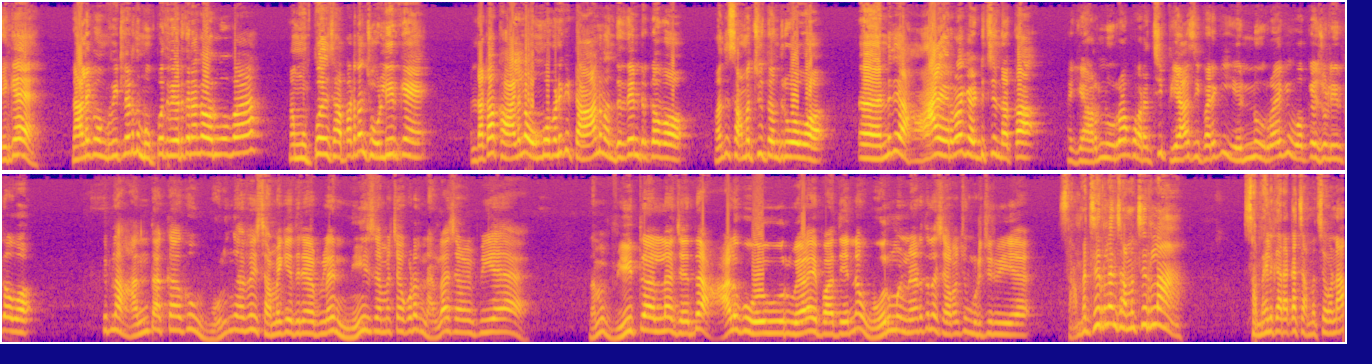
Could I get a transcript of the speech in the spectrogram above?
எங்க நாளைக்கு உங்க வீட்ல இருந்து முப்பது பேர் தானங்க வருவோவா நான் முப்பது சாப்பாடு தான் சொல்லியிருக்கேன். அந்த அக்கா காலையில ஒன்பது மணிக்கு டான்னு வந்துருதேன்னு இருக்கவோ வந்து சமைச்சு தந்துருவோவோ என்னது ஆயிரம் ரூபாய் கட்டுச்சு இந்த அக்கா. இரநூறுவா குறைச்சி பியாசி பறக்கி எண்ணூறுரூவாய்க்கு ஓகே சொல்லியிருக்கவோ இப்போ அந்த அக்காவுக்கு ஒழுங்காவே சமைக்க தெரியாதுல நீ சமைச்சா கூட நல்லா சமைப்பிய. நம்ம வீட்டாலெல்லாம் சேர்ந்து ஆளுக்கு ஒரு ஒரு வேலையை பார்த்தீங்கன்னா ஒரு மணி நேரத்தில் சமைச்சு முடிச்சிருவீங்க சமைச்சிடலாம் சமைச்சிடலாம் சமையல்காரக்கா சமைச்சோன்னா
